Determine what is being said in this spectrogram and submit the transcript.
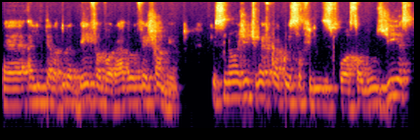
é, a literatura é bem favorável ao fechamento porque senão a gente vai ficar com essa ferida exposta alguns dias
